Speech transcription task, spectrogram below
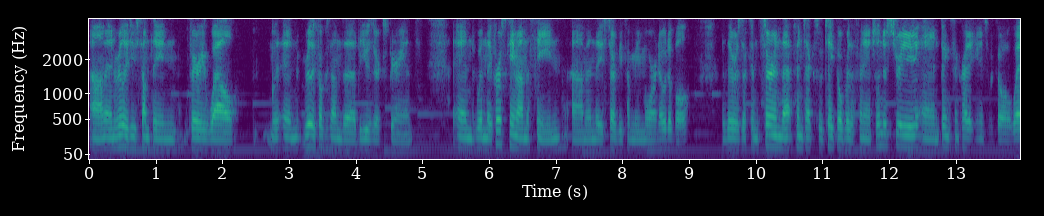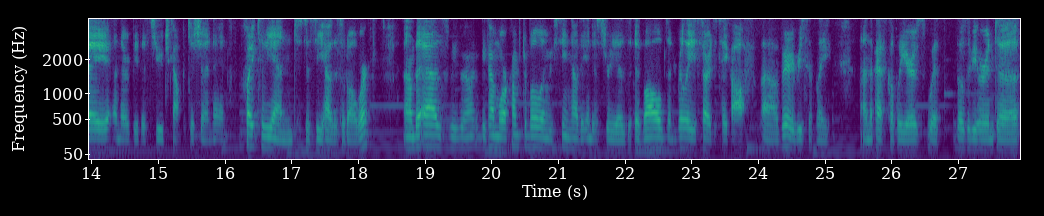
um, and really do something very well and really focus on the, the user experience. And when they first came on the scene um, and they started becoming more notable, there was a concern that fintechs would take over the financial industry and banks and credit unions would go away and there would be this huge competition and fight to the end to see how this would all work. Um, but as we've become more comfortable and we've seen how the industry has evolved and really started to take off uh, very recently, in the past couple of years with those of you who are into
